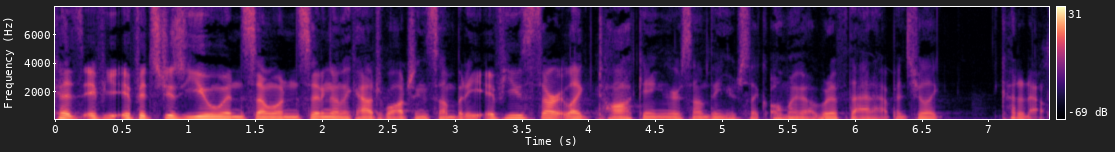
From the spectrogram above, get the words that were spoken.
because if you if it's just you and someone sitting on the couch watching somebody if you start like talking or something you're just like oh my god what if that happens? You're like cut it out.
